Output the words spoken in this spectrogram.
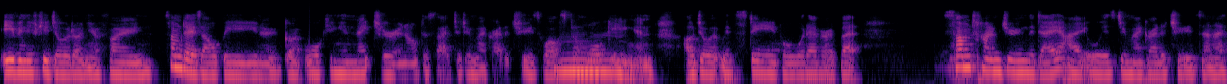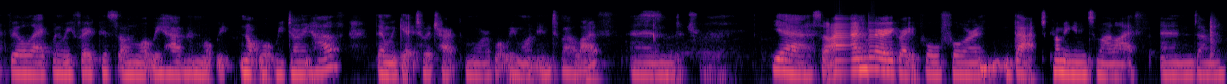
Even if you do it on your phone. Some days I'll be, you know, go, walking in nature and I'll decide to do my gratitudes whilst I'm Mm. walking, and I'll do it with Steve or whatever. But sometime during the day, I always do my gratitudes, and I feel like when we focus on what we have and what we not what we don't have, then we get to attract more of what we want into our life. And So yeah, so I'm very grateful for that coming into my life, and um,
